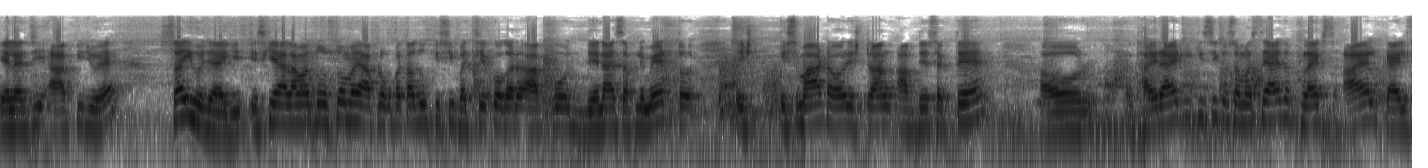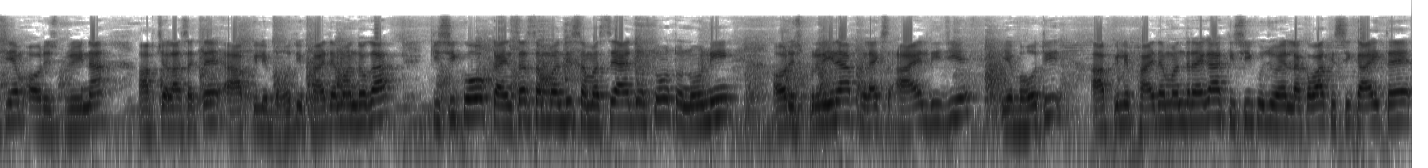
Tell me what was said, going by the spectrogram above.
एलर्जी आपकी जो है सही हो जाएगी। इसके अलावा दोस्तों, मैं आप लोग को बता दूँ, किसी बच्चे को अगर आपको देना है सप्लीमेंट तो स्मार्ट और स्ट्रांग आप दे सकते हैं। और थायराइड की किसी को समस्या है तो फ्लैक्स आयल कैल्शियम और स्प्रीना आप चला सकते हैं। आपके लिए बहुत ही फ़ायदेमंद होगा। किसी को कैंसर संबंधी समस्या है दोस्तों तो नोनी और स्प्रिलिना फ्लैक्स आयल दीजिए। ये बहुत ही आपके लिए फ़ायदेमंद रहेगा। किसी को जो है लकवा की शिकायत है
